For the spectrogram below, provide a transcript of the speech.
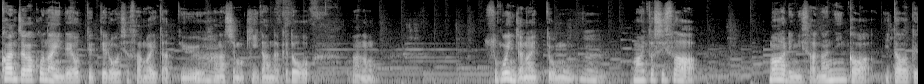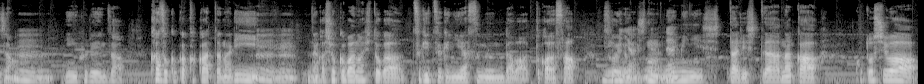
患者が来ないんだよって言ってるお医者さんがいたっていう話も聞いたんだけど、あのすごいんじゃないって思う。うん。毎年さ周りにさ何人かはいたわけじゃん、うん。インフルエンザ家族がかかったなり、うんなんか職場の人が次々に休むんだわとかさそういうの耳にはしたよねうん耳にしたりした中今年は、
